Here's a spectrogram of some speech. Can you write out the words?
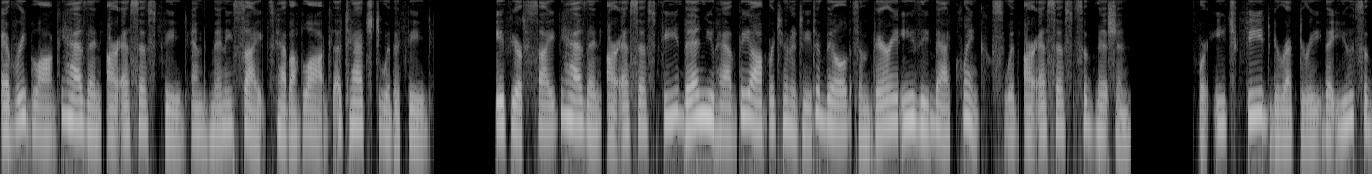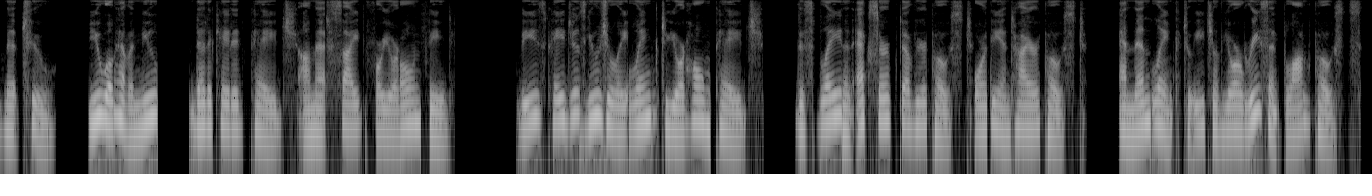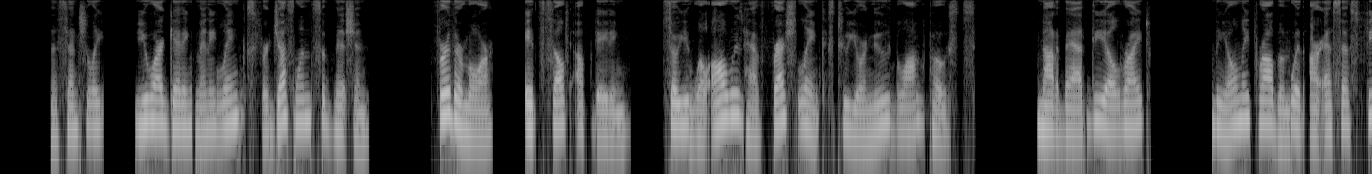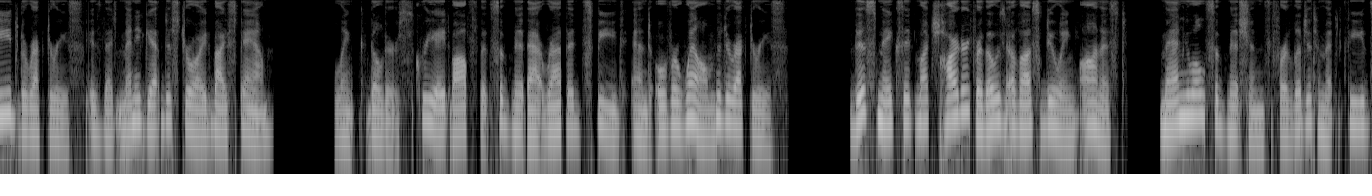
Every blog has an RSS feed and many sites have a blog attached with a feed. If your site has an RSS feed then you have the opportunity to build some very easy backlinks with RSS submission. For each feed directory that you submit to, you will have a new, dedicated page on that site for your own feed. These pages usually link to your home page, display an excerpt of your post or the entire post, and then link to each of your recent blog posts. Essentially, you are getting many links for just one submission. Furthermore, it's self-updating, so you will always have fresh links to your new blog posts. Not a bad deal right? The only problem with RSS feed directories is that many get destroyed by spam. Link builders create bots that submit at rapid speed and overwhelm the directories. This makes it much harder for those of us doing honest, manual submissions for legitimate feeds.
